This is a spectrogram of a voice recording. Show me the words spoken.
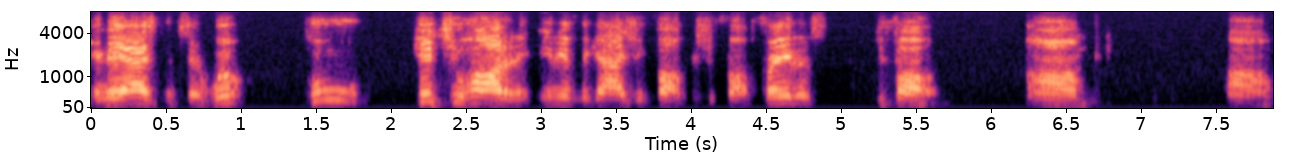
And they asked him, said, well, who hit you harder than any of the guys you fought? Because you fought Freitas, you fought um, um,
